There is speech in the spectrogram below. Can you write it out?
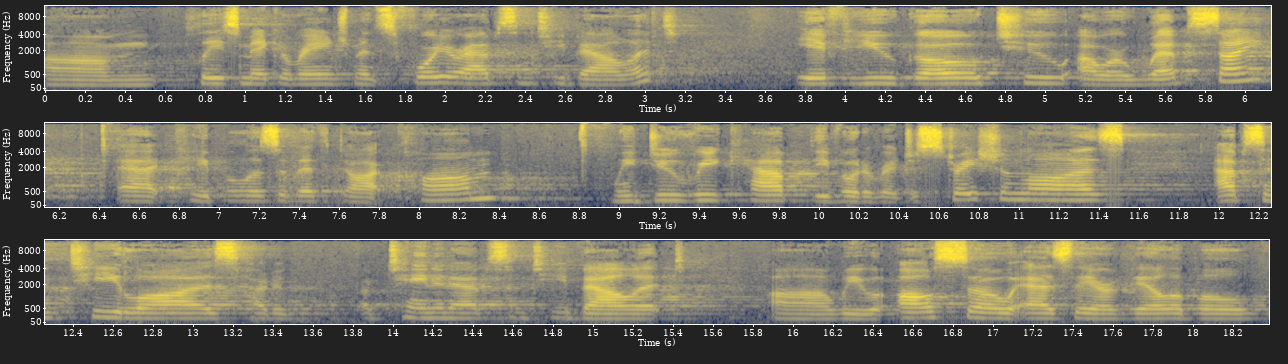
um, please make arrangements for your absentee ballot. If you go to our website at capeelizabeth.com, we do recap the voter registration laws, absentee laws, how to obtain an absentee ballot. Uh, We will also, as they are available,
